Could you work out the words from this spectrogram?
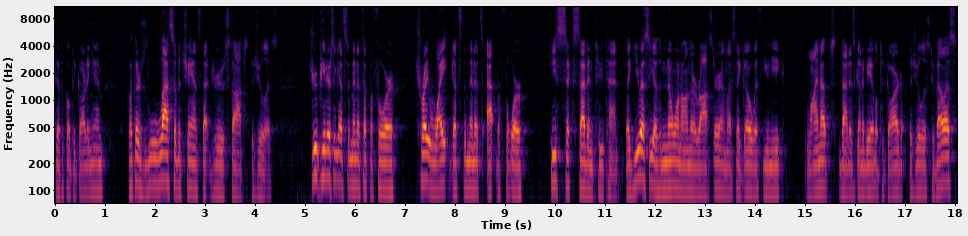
difficulty guarding him, but there's less of a chance that Drew stops Azuolas. Drew Peterson gets the minutes at the four. Trey White gets the minutes at the four. He's 6'7, 210. Like USC has no one on their roster unless they go with unique lineups that is going to be able to guard Azuolas Tubelis.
